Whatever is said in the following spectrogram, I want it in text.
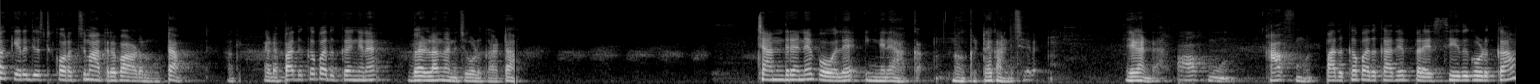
വയ്ക്കരുത് ജസ്റ്റ് കുറച്ച് മാത്രമേ പാടുള്ളൂ കേട്ടോ ഓക്കെ. കേട്ടോ പതുക്കെ പതുക്കെ ഇങ്ങനെ വെള്ളം നനച്ച് കൊടുക്കാം കേട്ടോ ചന്ദ്രനെ പോലെ ഇങ്ങനെ ആക്കാം. നോക്കട്ടെ കാണിച്ചു തരാം. ഏ കണ്ട? ഹാഫ് മൂൺ ഹാഫ് മൂൺ പതുക്കെ പതുക്കെ അത് പ്രസ് ചെയ്ത് കൊടുക്കാം.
